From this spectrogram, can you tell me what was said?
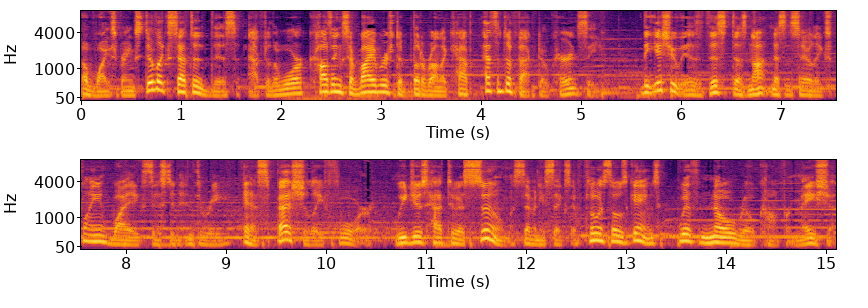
of Whitespring still accepted this after the war, causing survivors to build around the cap as a de facto currency. The issue is this does not necessarily explain why it existed in 3, and especially 4. We just had to assume 76 influenced those games with no real confirmation.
